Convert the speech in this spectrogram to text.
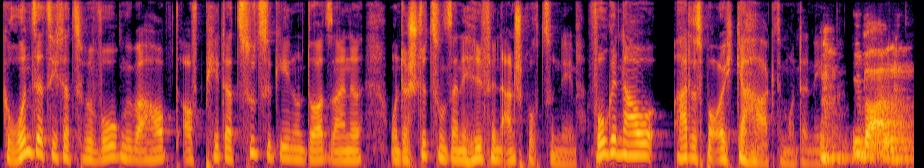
grundsätzlich dazu bewogen, überhaupt auf Peter zuzugehen und dort seine Unterstützung, seine Hilfe in Anspruch zu nehmen? Wo genau hat es bei euch gehakt im Unternehmen? Überall.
